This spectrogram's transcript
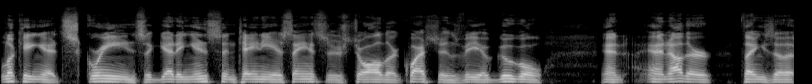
looking at screens and getting instantaneous answers to all their questions via Google and and other things, uh,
